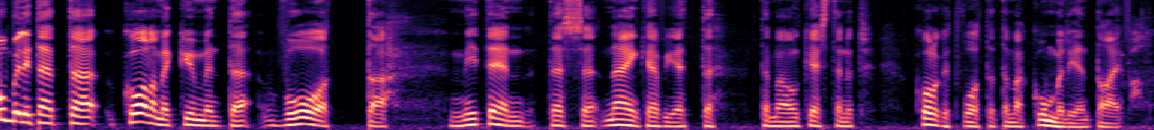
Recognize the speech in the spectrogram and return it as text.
Kummeli täyttää 30 vuotta. Miten tässä näin kävi, että tämä on kestänyt 30 vuotta tämä kummelien taivaalla?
